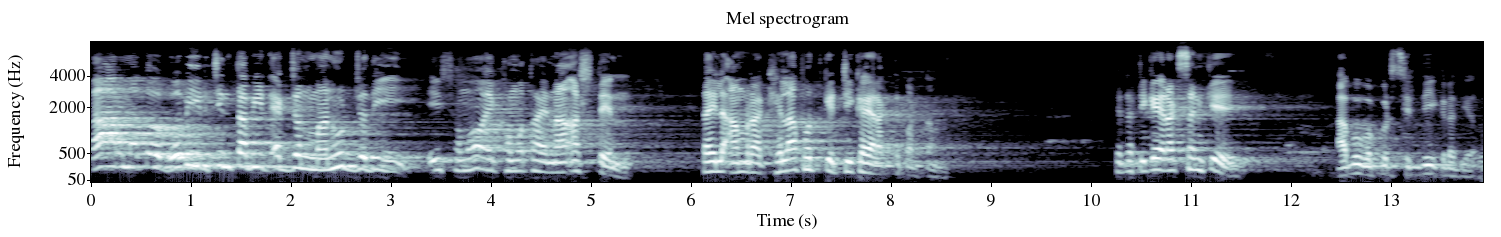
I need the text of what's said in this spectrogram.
তার মতো গভীর চিন্তাবিদ একজন মানুষ যদি এই সময় ক্ষমতায় না আসতেন, তাইলে আমরা খেলাফতকে টিকায় রাখতে পারতাম। সেটা টিকায় রাখছেন কে? আবু বকর সিদ্দিক রাজিয়াল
